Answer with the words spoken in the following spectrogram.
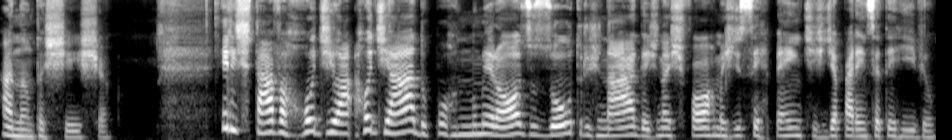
Ananta Shesha. Ele estava rodeado por numerosos outros nagas nas formas de serpentes de aparência terrível.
